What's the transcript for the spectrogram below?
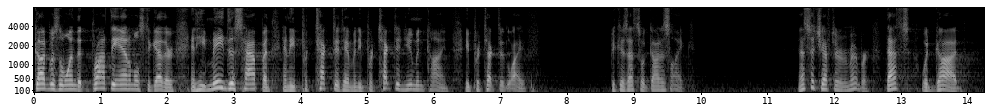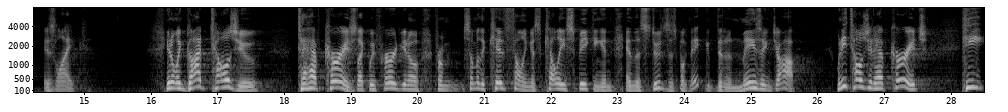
God was the one that brought the animals together, and he made this happen, and he protected him, and he protected humankind. He protected life. Because that's what God is like. And that's what you have to remember. That's what God is like. You know, when God tells you to have courage, like we've heard, you know, from some of the kids telling us, Kelly speaking, and, and the students in this book, they did an amazing job. When he tells you to have courage, he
